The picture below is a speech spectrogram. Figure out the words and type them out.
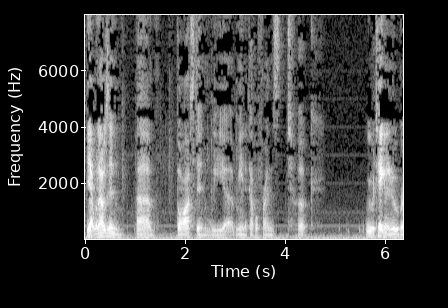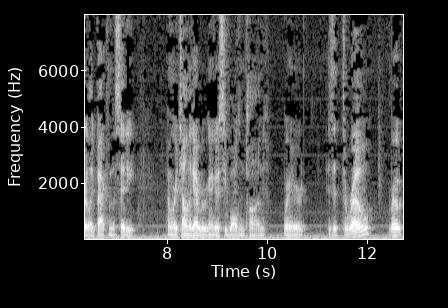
Yeah, when I was in uh, Boston, we, uh, me and a couple friends took, we were taking an Uber like back from the city, and we were telling the guy we were going to go see Walden Pond, where is it Thoreau wrote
